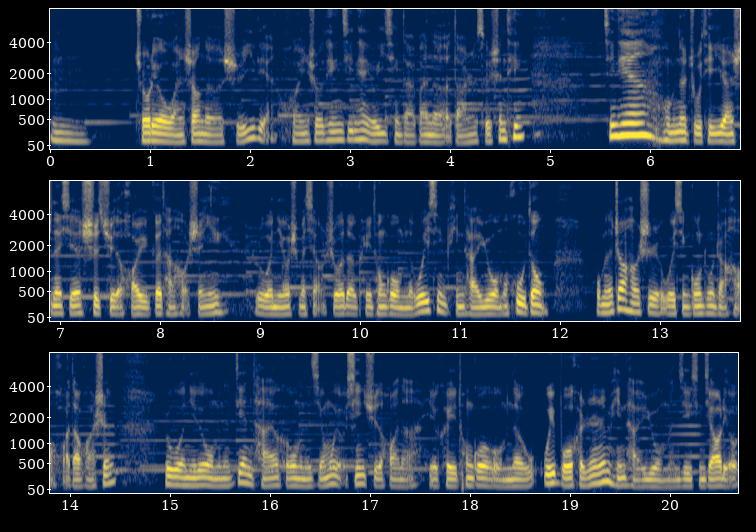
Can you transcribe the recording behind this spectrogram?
嗯。周六晚上的十一点，欢迎收听今天由疫情带班的达人随身听。今天我们的主题依然是那些逝去的华语歌坛好声音。如果你有什么想说的，可以通过我们的微信平台与我们互动。我们的账号是微信公众账号华大华声。如果你对我们的电台和我们的节目有兴趣的话呢，也可以通过我们的微博和人人平台与我们进行交流。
